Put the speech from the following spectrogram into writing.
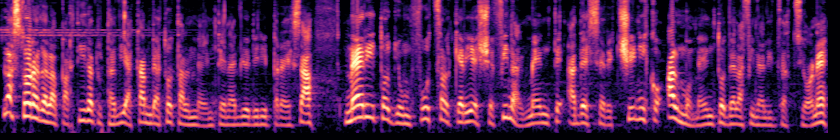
La storia della partita tuttavia cambia totalmente in avvio di ripresa. Merito di un futsal che riesce finalmente ad essere cinico al momento della finalizzazione.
